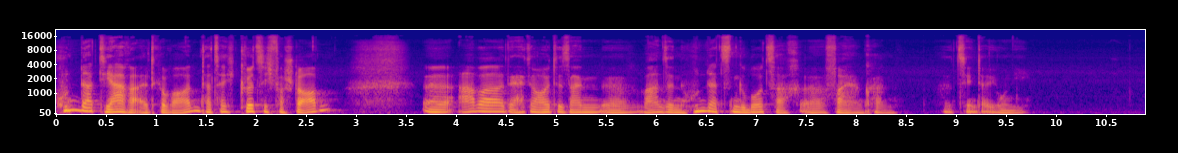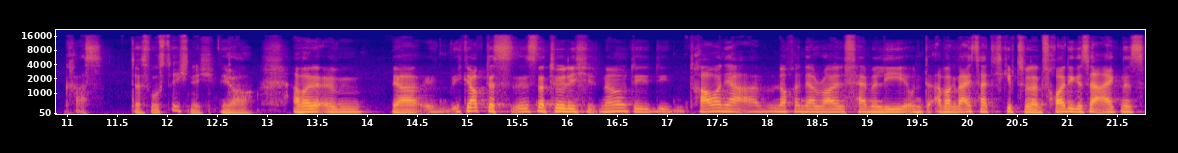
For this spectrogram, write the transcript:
100 Jahre alt geworden, tatsächlich kürzlich verstorben. Äh, aber der hätte heute seinen äh, Wahnsinn 100. Geburtstag äh, feiern können. 10. Juni. Krass. Das wusste ich nicht. Ja, aber ähm, ja, ich glaube, das ist natürlich, ne, die, die trauern ja noch in der Royal Family und aber gleichzeitig gibt es wieder ein freudiges Ereignis,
